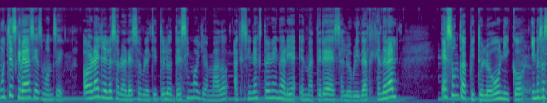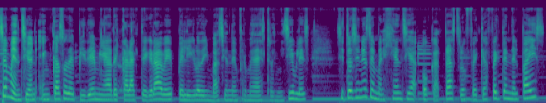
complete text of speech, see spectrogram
Muchas gracias, Monse. Ahora yo les hablaré sobre el título décimo llamado Acción Extraordinaria en materia de salubridad general. Es un capítulo único y nos hace mención en caso de epidemia de carácter grave, peligro de invasión de enfermedades transmisibles, situaciones de emergencia o catástrofe que afecten el país.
